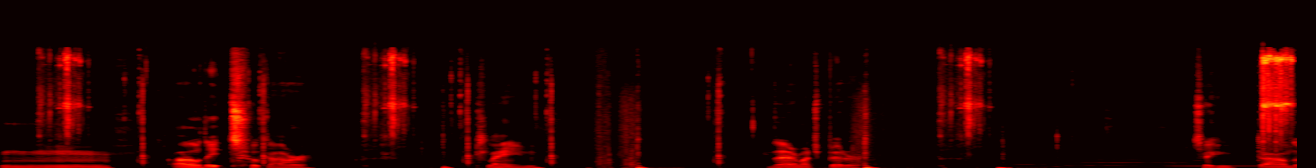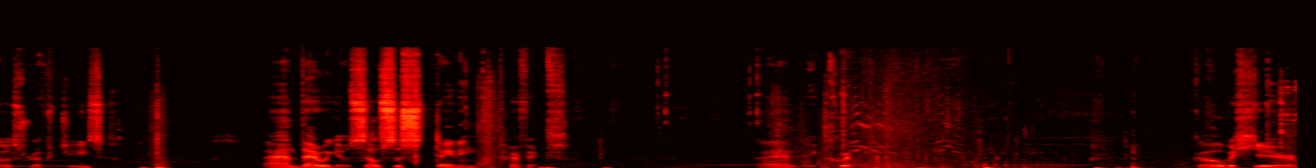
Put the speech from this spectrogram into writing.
hmm. Oh, they took our claim. They're much better. Taking down those refugees. And there we go. Self-sustaining. Perfect. And equip. Go over here.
